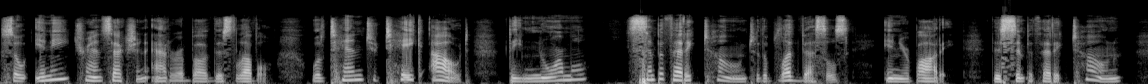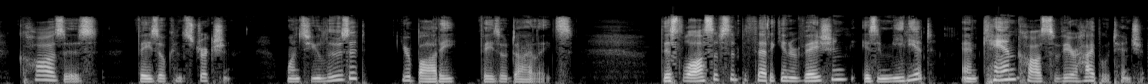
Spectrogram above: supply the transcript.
So any transection at or above this level will tend to take out the normal sympathetic tone to the blood vessels in your body. This sympathetic tone causes vasoconstriction. Once you lose it, your body vasodilates. This loss of sympathetic innervation is immediate and can cause severe hypotension.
